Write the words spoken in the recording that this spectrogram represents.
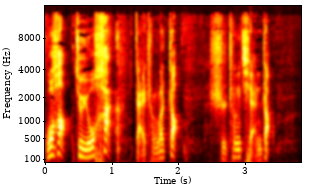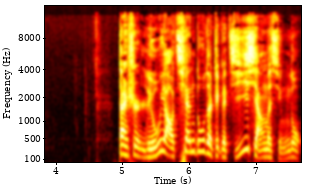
国号就由汉改成了赵，史称前赵。但是刘耀迁都的这个吉祥的行动，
